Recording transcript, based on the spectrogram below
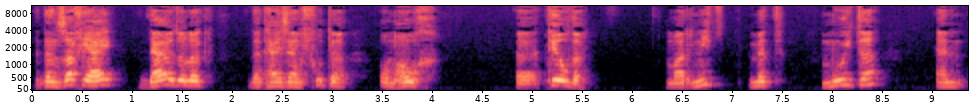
dan zag jij duidelijk dat hij zijn voeten omhoog uh, tilde. Maar niet met moeite en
